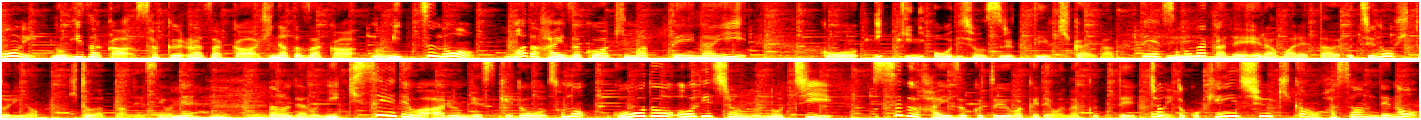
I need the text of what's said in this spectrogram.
はい。乃木坂桜坂日向坂の3つのまだ配属は決まっていないこう一気にオーディションするっていう機会があってその中で選ばれたうちの一人の人だったんですよね。なのであの2期生ではあるんですけどその合同オーディションの後すぐ配属というわけではなくってちょっとこう研修期間を挟んでの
